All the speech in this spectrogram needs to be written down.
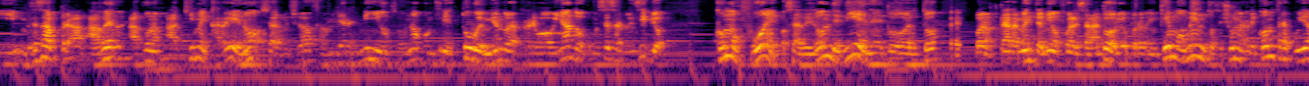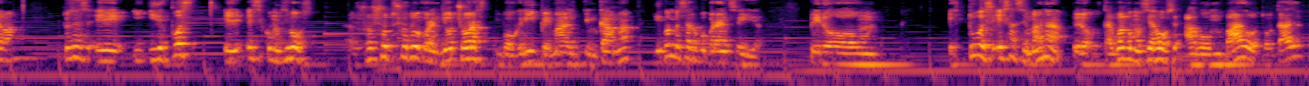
y empecé a, a ver, a, bueno, a quién me cargué, ¿no? O sea, me llevaba familiares míos o no, con quién estuve, mirando, rebobinando, como decías al principio, ¿cómo fue? O sea, ¿de dónde viene todo esto? Bueno, claramente el mío fue el sanatorio, pero ¿en qué momento? Si yo me recontra cuidaba. Entonces, eh, y, y, después, eh, es como si vos, yo, yo, yo, tuve 48 horas, tipo gripe, mal, en cama, y después empecé a recuperar enseguida. Pero mm, estuve esa semana, pero tal cual como decías vos, abombado total,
